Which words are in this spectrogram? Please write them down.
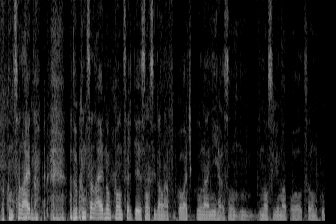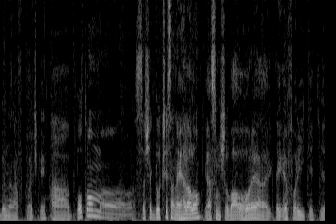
Dokonca na, jednom, dokonca na jednom koncerte som si dal nafukovačku na nich a som, nosili ma po celom klube na nafukovačke. A potom uh, sa však dlhšie sa nehralo. Ja som išiel válo hore a tej euforii, keď uh,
